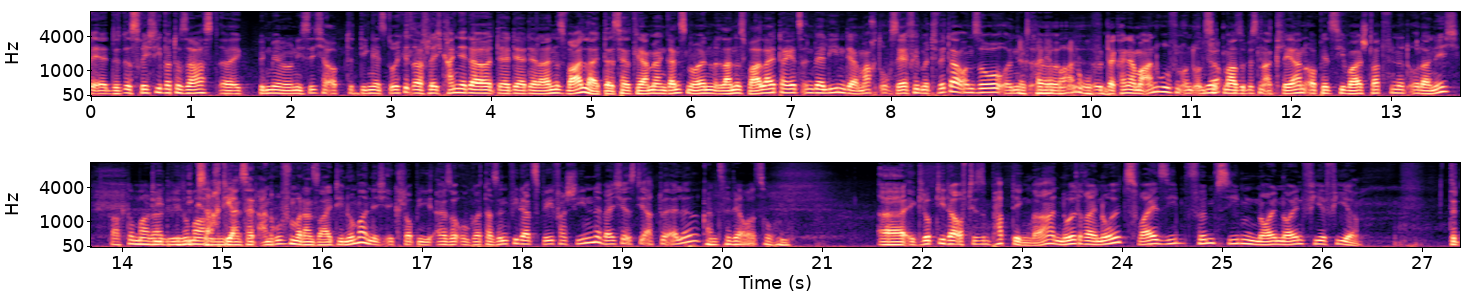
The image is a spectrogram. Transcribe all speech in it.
äh, das ist richtig, was du sagst. Äh, Ich bin mir noch nicht sicher, ob das Ding jetzt durchgeht, aber vielleicht kann ja der, der, der, Landeswahlleiter, das heißt, wir haben ja einen ganz neuen Landeswahlleiter jetzt in Berlin, der macht auch sehr viel mit Twitter und so. Und, Der kann ja mal anrufen. Der kann ja mal anrufen und uns Ja. das mal so ein bisschen erklären, ob jetzt die Wahl stattfindet oder nicht. Sag doch mal die, Die, Nummer ich sag die ganze Zeit anrufen, weil dann sagt die Nummer nicht, ihr Kloppi. Also, oh Gott, da sind wieder zwei verschiedene. Welche ist die aktuelle? Kannst du dir aussuchen. Äh, ich glaube, die da auf diesem Pappding war. 030 2757 9944. Das,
